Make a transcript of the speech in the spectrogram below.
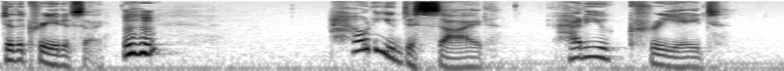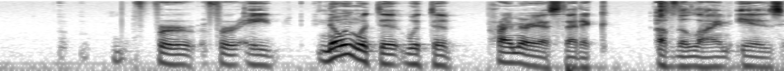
to the creative side, how do you decide? How do you create for for a knowing what the what the primary aesthetic of the line is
